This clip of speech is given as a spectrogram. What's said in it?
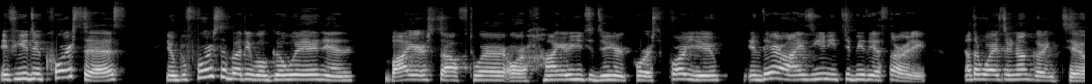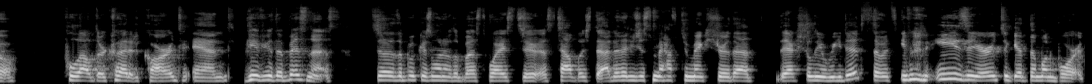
If you do courses, you know, before somebody will go in and buy your software or hire you to do your course for you, in their eyes, you need to be the authority. Otherwise, they're not going to pull out their credit card and give you the business. So the book is one of the best ways to establish that. And then you just have to make sure that they actually read it. So it's even easier to get them on board.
